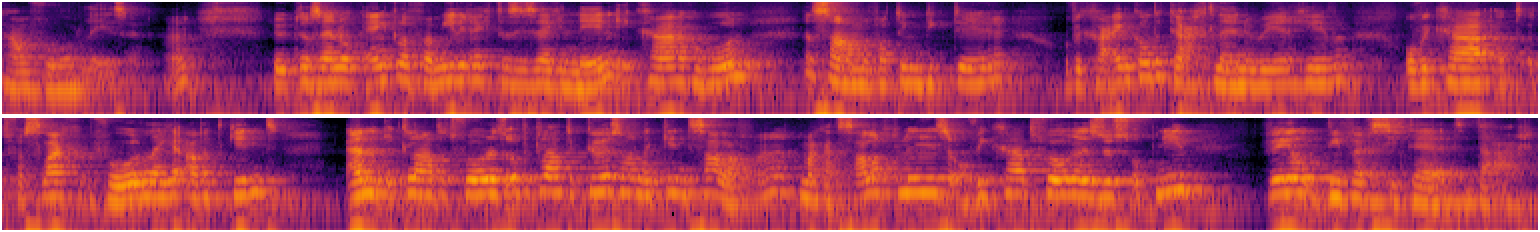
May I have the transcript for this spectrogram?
gaan voorlezen. Nu, er zijn ook enkele familierechters die zeggen nee, ik ga gewoon een samenvatting dicteren, of ik ga enkel de krachtlijnen weergeven, of ik ga het, het verslag voorleggen aan het kind en ik laat het voorlezen, of ik laat de keuze aan het kind zelf. Het mag het zelf lezen, of ik ga het voorlezen. Dus opnieuw veel diversiteit daar.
